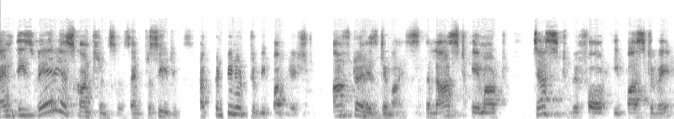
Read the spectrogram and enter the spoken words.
And these various conferences and proceedings have continued to be published after his demise. The last came out just before he passed away.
